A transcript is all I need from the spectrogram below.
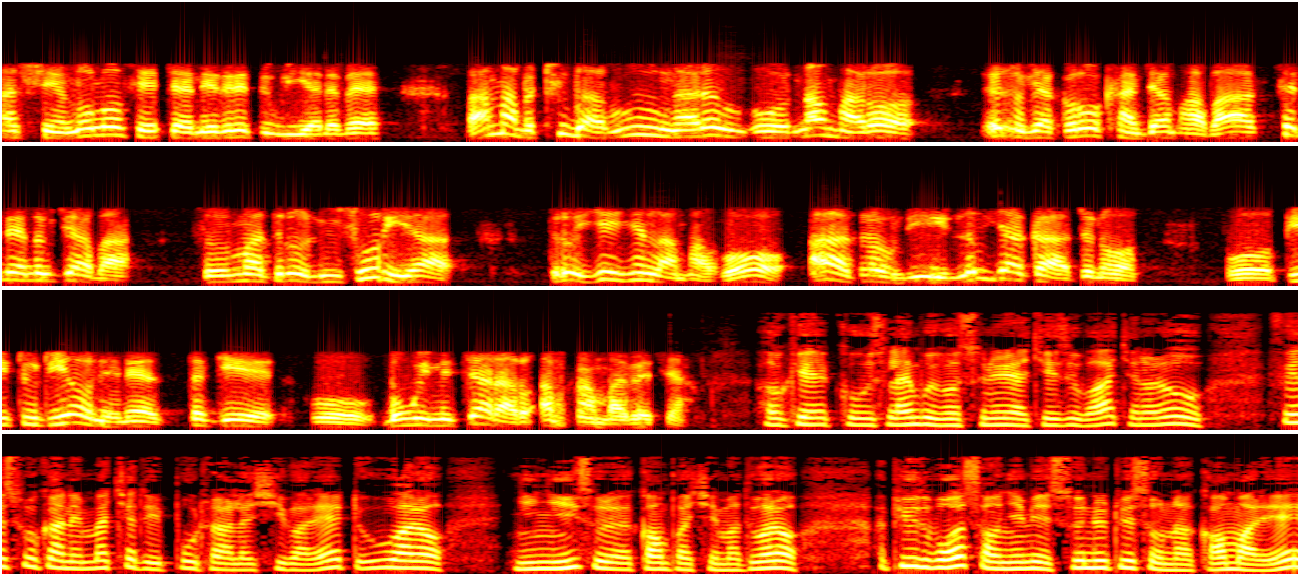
နာရှင်လောလောဆယ်ကြံနေတဲ့သူတွေရတယ်ပဲဘာမှမထူပါဘူးငါတို့ဟိုနောက်မှာတော့အဲ့လိုပြကြောခံကြမှာပါဆက်လက်လုပ်ကြပါဆိုမှသူတို့လူဆိုးတွေကသူတို့ရည်ရင်လာမှာပေါ့အဲ့ဒါကြောင့်ဒီလောက်ရကကျွန်တော်ဟိုပီတူတယောက်အနေနဲ့တကယ်ဟိုဘဝမကြတာတော့အမှန်ပါပဲဆရာ ဟုတ်ကဲ့ကိုစလိုင်းဘွေကိုဆွေးနွေးရကျေးဇူးပါကျွန်တော်တို့ Facebook ကနေမှတ်ချက်တွေပို့ထားလည်းရှိပါတယ်တူကတော့ညီညီဆိုတဲ့အကောင့်ဖတ်ရှင်မှာသူကတော့အပြူသဘောဆောင်ခြင်းဖြင့်ဆွေးနွေးတွေ့ဆုံတာကောင်းပါတယ်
